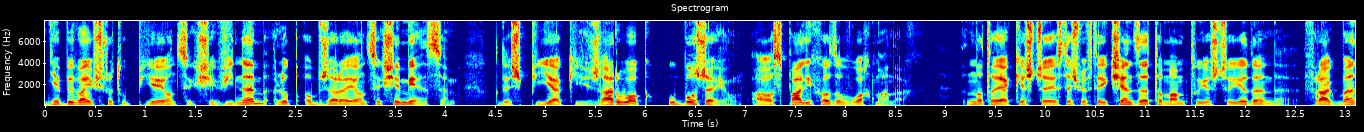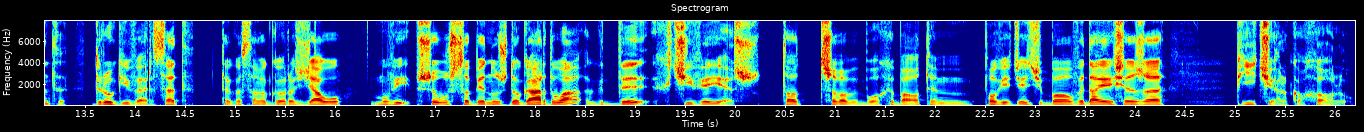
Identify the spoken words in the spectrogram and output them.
Nie bywaj wśród upijających się winem lub obżerających się mięsem, gdyż pijaki żarłok ubożeją, a ospali chodzą w łachmanach. No to jak jeszcze jesteśmy w tej księdze, to mam tu jeszcze jeden fragment, drugi werset tego samego rozdziału. Mówi: Przyłóż sobie nóż do gardła, gdy chciwie jesz. To trzeba by było chyba o tym powiedzieć, bo wydaje się, że picie alkoholu,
